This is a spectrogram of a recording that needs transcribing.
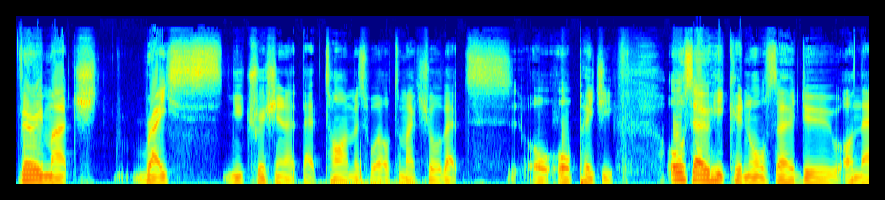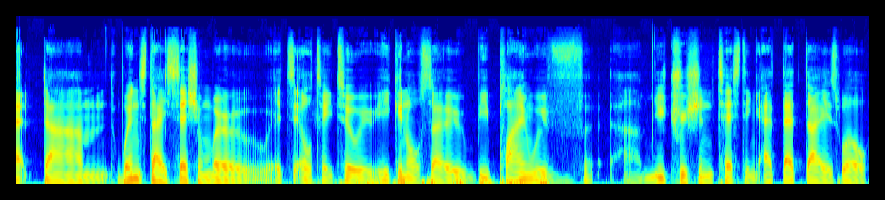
very much race nutrition at that time as well to make sure that's all, all peachy. Also, he can also do on that um, Wednesday session where it's LT2, he can also be playing with um, nutrition testing at that day as well.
